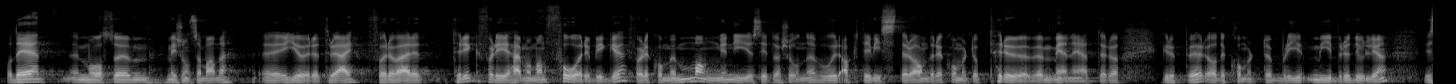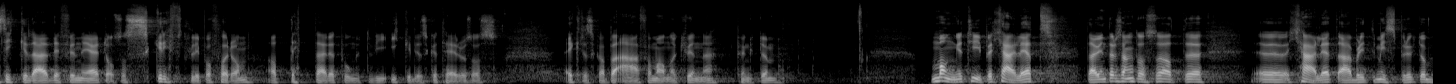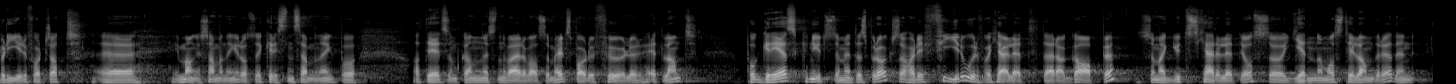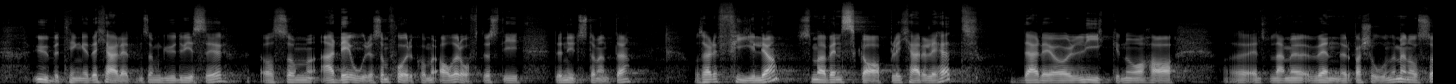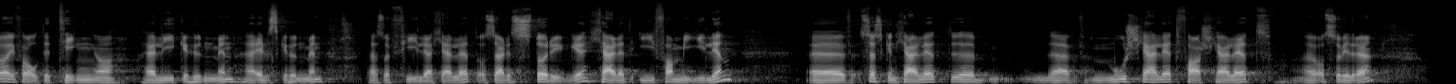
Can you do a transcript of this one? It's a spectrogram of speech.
Og Det må også Misjonssambandet eh, gjøre, tror jeg, for å være trygg, fordi her må man forebygge. For det kommer mange nye situasjoner hvor aktivister og andre kommer til å prøve menigheter og grupper, og det kommer til å bli mye brudulje hvis ikke det er definert også skriftlig på forhånd at dette er et punkt vi ikke diskuterer hos oss. Ekteskapet er for mann og kvinne. Punktum. Mange typer kjærlighet. Det er jo interessant også at uh, kjærlighet er blitt misbrukt, og blir det fortsatt uh, i mange sammenhenger, også i kristen sammenheng, på at det liksom kan nesten være hva som helst, bare du føler et eller annet. På gresk nytestemente språk så har de fire ord for kjærlighet. Det er agape, som er Guds kjærlighet til oss og gjennom oss til andre. Den ubetingede kjærligheten som Gud viser, og som er det ordet som forekommer aller oftest i Det nye. Og så er det filia, som er vennskapelig kjærlighet. Det er det å like noe, å ha eh, enten det er med venner og personer, men også i forhold til ting. og Jeg liker hunden min, jeg elsker hunden min. Det er så filia-kjærlighet. Og så er det storge, kjærlighet i familien. Eh, søskenkjærlighet, eh, det er morskjærlighet, farskjærlighet osv.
